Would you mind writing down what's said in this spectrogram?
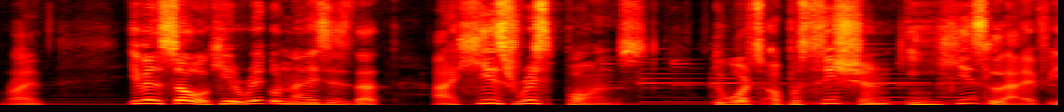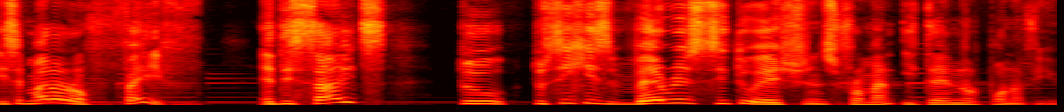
right? Even so, he recognizes that uh, his response towards opposition in his life is a matter of faith and decides to, to see his various situations from an eternal point of view,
